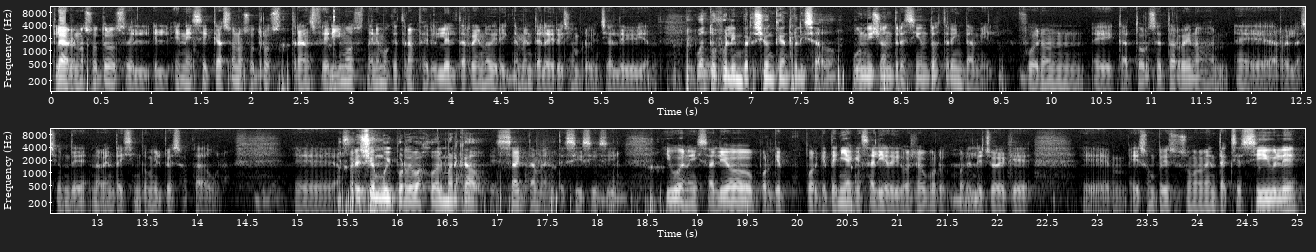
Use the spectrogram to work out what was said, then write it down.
Claro, nosotros en ese caso nosotros transferimos, tenemos que transferirle el terreno directamente a la Dirección Provincial de Vivienda. ¿Cuánto fue la inversión que han realizado? 1.330.000. Fueron 14 eh, terrenos eh, a relación de 95.000 pesos cada uno. Eh, Precio muy por debajo del mercado. Exactamente, sí, sí, sí. Y bueno, y salió porque, porque tenía que salir, digo yo, por, por, el hecho de que eh, es un precio sumamente accesible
